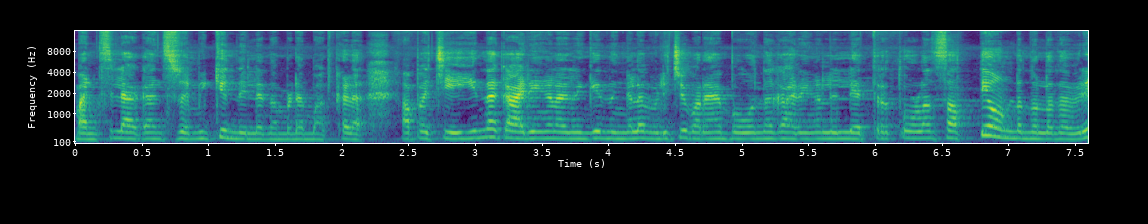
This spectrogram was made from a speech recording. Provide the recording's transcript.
മനസ്സിലാക്കാൻ ശ്രമിക്കുന്നില്ല നമ്മുടെ മക്കൾ അപ്പോൾ ചെയ്യുന്ന കാര്യങ്ങൾ അല്ലെങ്കിൽ നിങ്ങളെ വിളിച്ചു പറയാൻ പോകുന്ന കാര്യങ്ങളിൽ എത്രത്തോളം സത്യം ഉണ്ടെന്നുള്ളത് അവർ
